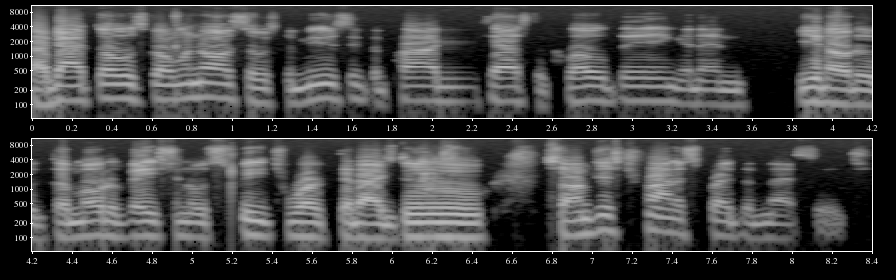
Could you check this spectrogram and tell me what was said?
I got those going on. So it's the music, the podcast, the clothing, and then you know the, the motivational speech work that I do. So I'm just trying to spread the message.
